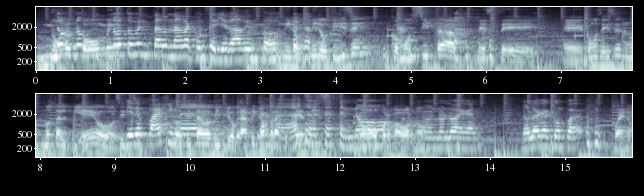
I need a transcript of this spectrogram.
no, lo tomen. No tomen nada con seriedad esto. ni, lo, ni, lo, utilicen como cita, este, eh, ¿cómo se dice? Nota al pie o, pie de página. o cita bibliográfica para su tesis. no, por favor, no. No, no lo hagan. No lo hagan, compa. Bueno.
